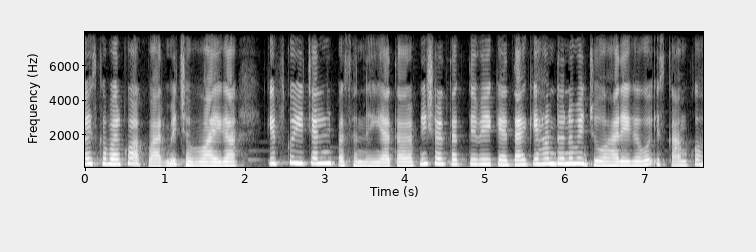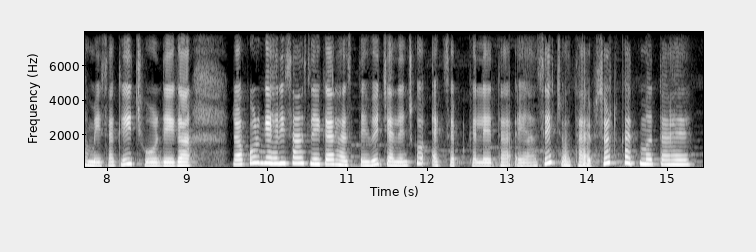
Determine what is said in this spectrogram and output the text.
और इस खबर को अखबार में छपवाएगा। किप्स को ये चैलेंज पसंद नहीं आता और अपनी शर्त रखते हुए कहता है कि हम दोनों में जो हारेगा वो इस काम को हमेशा के लिए छोड़ देगा। लॉकवुड गहरी सांस लेकर हँसते हुए चैलेंज को एक्सेप्ट कर लेता है। यहाँ से चौथा एपिसोड खत्म होता है।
